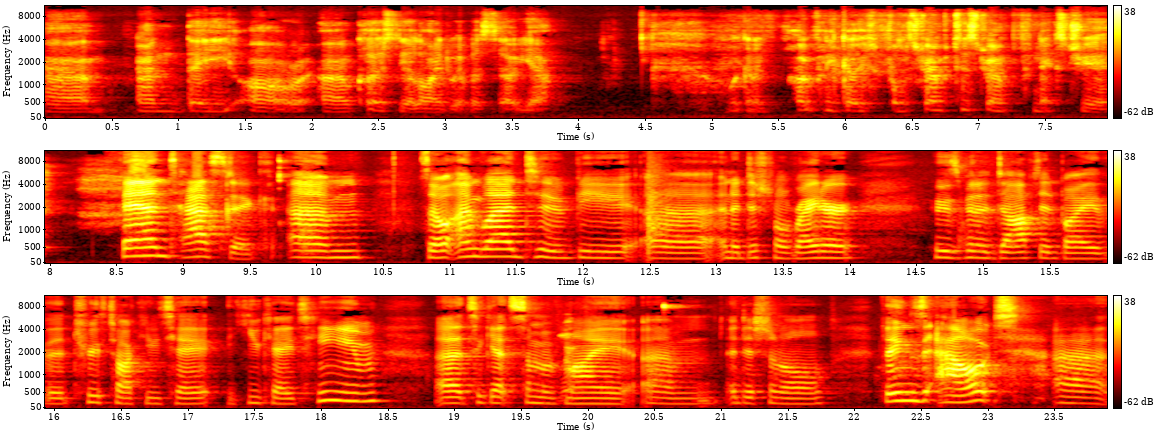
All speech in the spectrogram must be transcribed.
um, and they are uh, closely aligned with us. So yeah, we're going to hopefully go from strength to strength next year. Fantastic. Um, so I'm glad to be uh, an additional writer who's been adopted by the Truth Talk UK, UK team uh, to get some of my um, additional things out, uh,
